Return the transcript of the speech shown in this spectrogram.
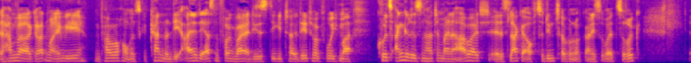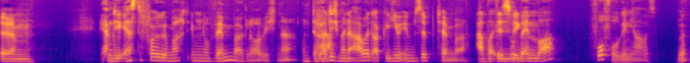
da haben wir gerade mal irgendwie ein paar Wochen uns gekannt und die eine der ersten Folgen war ja dieses Digital Detox, wo ich mal kurz angerissen hatte meine Arbeit. Äh, Das lag ja auch zu dem Zeitpunkt noch gar nicht so weit zurück. Ähm, wir haben die erste Folge gemacht im November, glaube ich, ne? Und da Ja. hatte ich meine Arbeit abgegeben im September. Aber Deswegen- im November vor vorigen Jahres. Ne?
